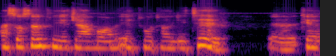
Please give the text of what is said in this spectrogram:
اساسا توی جوامع توتالیتر که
